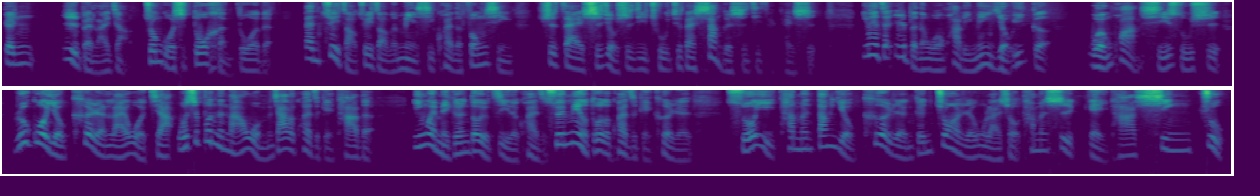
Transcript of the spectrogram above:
跟日本来讲，中国是多很多的。但最早最早的免洗筷的风行是在十九世纪初，就在上个世纪才开始。因为在日本的文化里面有一个。文化习俗是，如果有客人来我家，我是不能拿我们家的筷子给他的，因为每个人都有自己的筷子，所以没有多的筷子给客人。所以他们当有客人跟重要人物来的时候，他们是给他新铸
